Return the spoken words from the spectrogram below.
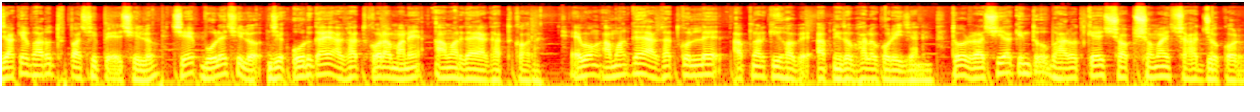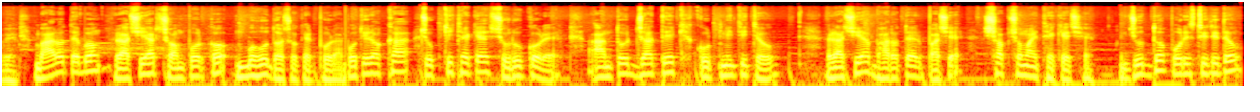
যাকে ভারত পাশে পেয়েছিল, সে বলেছিল যে, ওর গায়ে আঘাত করা মানে আমার গায়ে আঘাত করা। এবং আমার গায়ে আঘাত করলে আপনার কি হবে? আপনি তো ভালো করেই জানেন। তো রাশিয়া কিন্তু ভারতকে সব সময় সাহায্য করবে। ভারত এবং রাশিয়ার সম্পর্ক বহু দশকের পুরান প্রতিরক্ষা চুক্তি থেকে শুরু করে আন্তর্জাতিক কূটনীতিতেও রাশিয়া ভারতের পাশে সবসময় থেকেছে। যুদ্ধ পরিস্থিতিতেও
